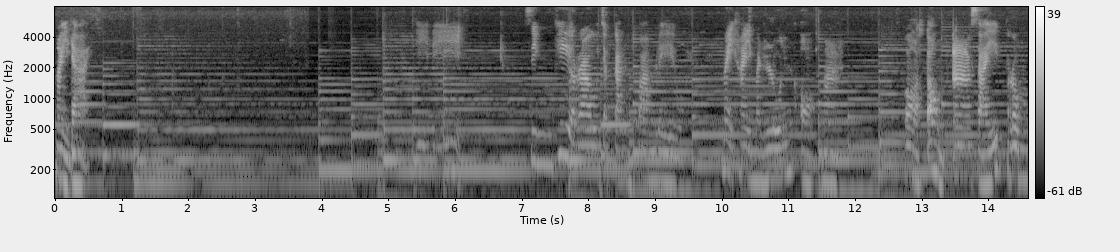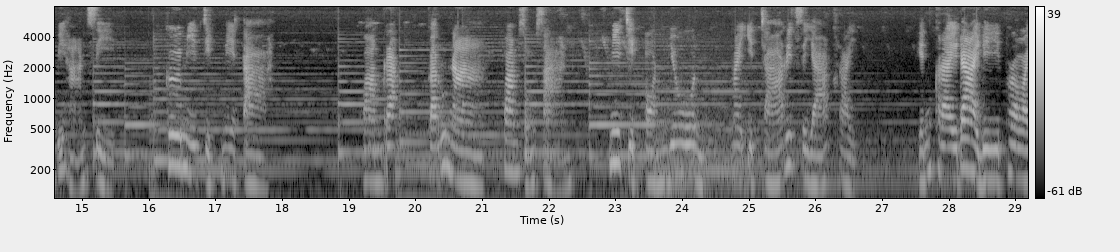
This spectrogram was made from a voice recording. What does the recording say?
ไม่ได้ทีนี้สิ่งที่เราจะกันความเลว ไม่ให้มันล้นออกมา ก็ต้องอาศัยพรหมวิหารสี่คือมีจิตเมตตา ความรัก กรุณา ความสงสาร มีจิตอ่อนโยน ไม่อิจฉาริษยาใคร เห็นใครได้ดีพลอย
